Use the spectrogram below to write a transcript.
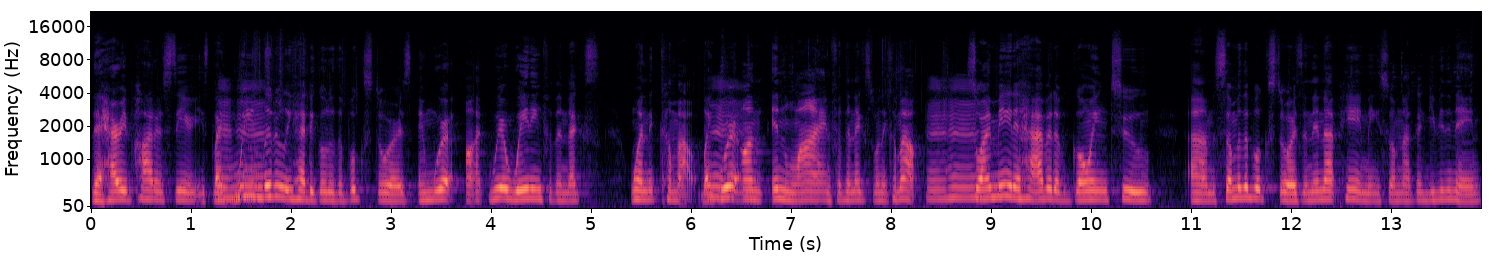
the Harry Potter series, like we Mhm. literally had to go to the bookstores, and we're on, we're waiting for the next one to come out. Like we're Mm. on in line for the next one to come out. Mhm. So I made a habit of going to um, some of the bookstores, and they're not paying me, so I'm not going to give you the name.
